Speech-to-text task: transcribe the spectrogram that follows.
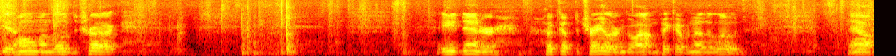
get home, unload the truck, eat dinner, hook up the trailer and go out and pick up another load. Now,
